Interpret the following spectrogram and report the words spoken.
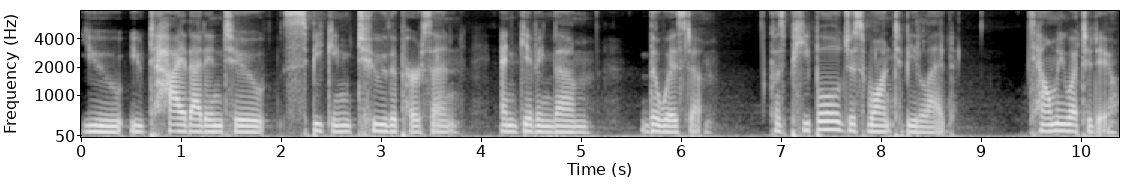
you you tie that into speaking to the person and giving them the wisdom. Cuz people just want to be led. Tell me what to do.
